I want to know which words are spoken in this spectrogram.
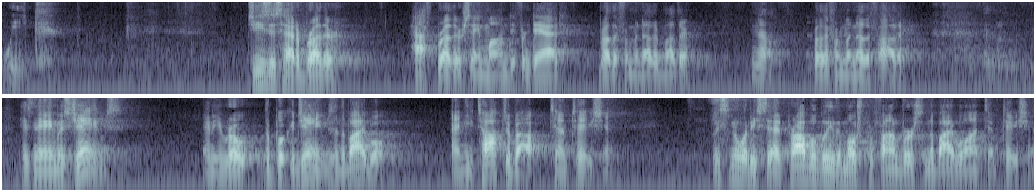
weak. Jesus had a brother, half brother, same mom, different dad. Brother from another mother? No, brother from another father. His name is James, and he wrote the book of James in the Bible. And he talked about temptation. Listen to what he said, probably the most profound verse in the Bible on temptation.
